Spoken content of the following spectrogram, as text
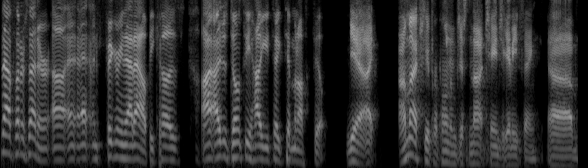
snaps under center uh, and, and, figuring that out because I, I, just don't see how you take Tippmann off the field. Yeah, I, I'm actually a proponent of just not changing anything. Um,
